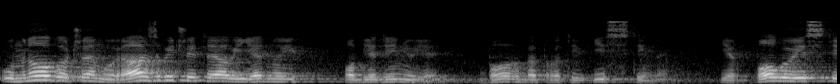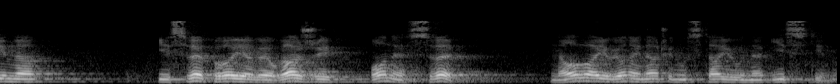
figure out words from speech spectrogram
u mnogo čemu različite, ali jedno ih objedinjuje. Borba protiv istine. Jer poluistina i sve projeve laži, one sve na ovaj ili onaj način ustaju na istinu.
